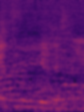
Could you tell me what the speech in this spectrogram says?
like to use.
